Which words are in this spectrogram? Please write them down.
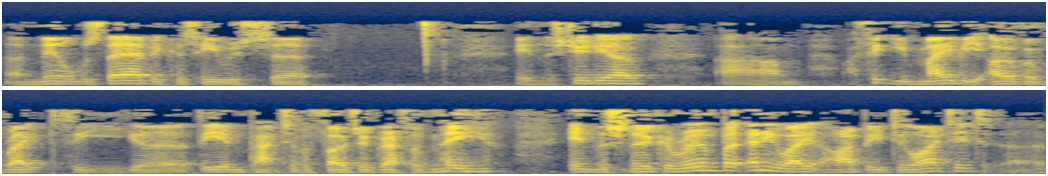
And Neil was there because he was uh, in the studio. Um, I think you maybe overrate the uh, the impact of a photograph of me in the snooker room, but anyway, I'd be delighted uh,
